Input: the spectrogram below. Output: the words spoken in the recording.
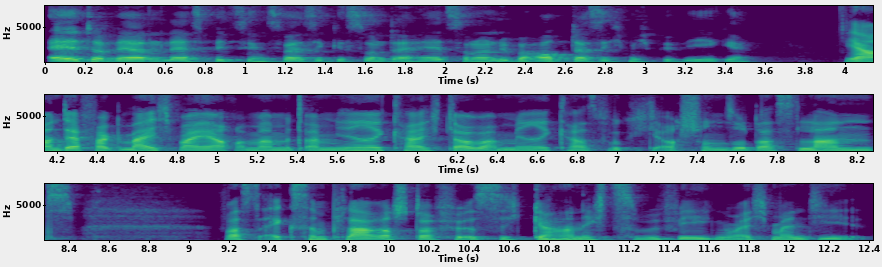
älter werden lässt, beziehungsweise gesund erhält, sondern überhaupt, dass ich mich bewege. Ja, und der Vergleich war ja auch immer mit Amerika. Ich glaube, Amerika ist wirklich auch schon so das Land, was exemplarisch dafür ist, sich gar nicht zu bewegen. Weil ich meine, die,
